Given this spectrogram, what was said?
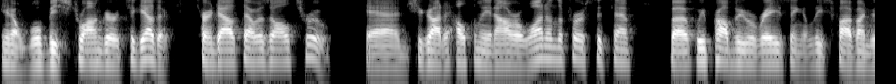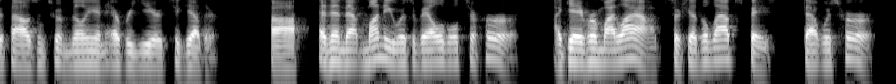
you know we'll be stronger together. Turned out that was all true, and she got ultimately an R01 on the first attempt, but we probably were raising at least five hundred thousand to a million every year together. Uh, and then that money was available to her. I gave her my lab, so she had the lab space. That was her.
